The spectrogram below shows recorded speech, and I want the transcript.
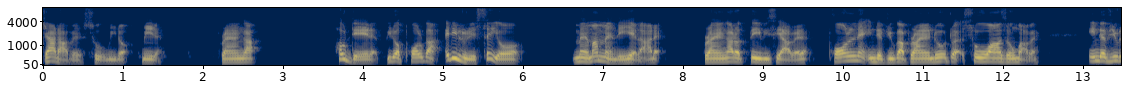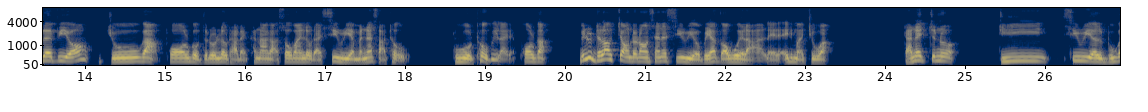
ကြတာပဲဆိုပြီးတော့မေးတယ် Brian ကဟုတ်တယ်တဲ့ပြီးတော့ Paul ကအဲ့ဒီလူတွေစိတ်ရောမှန်မမှန်သေးရဲ့လားတဲ့ Brian ကတော့သေပြီးဆရာပဲတဲ့ Paul နဲ့ interview က Brian တို့အတွက်အဆိုးဝါးဆုံးပါပဲ interview လဲပြီးတော့ Joe က Paul ကိုသူတို့လှုပ်ထားတဲ့ခဏကအစောပိုင်းလှုပ်ထား Syria မနက်စာထုတ်ဘူးကိုထုတ်ပေးလိုက်တယ် Paul ကမင်းတို့ဒီလောက်ကြောင်တောင်ဆန်တဲ့ Syria ကိုဘယ်ကသွားဝယ်လာလဲတဲ့အဲ့ဒီမှာ Joe က ဒါနဲ့ကျွန်တော်ဒီ serial ဘူးက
